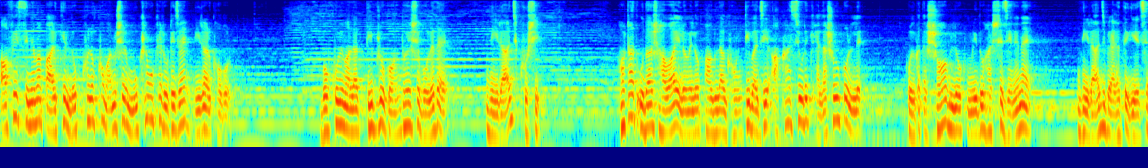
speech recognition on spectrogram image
অফিস, সিনেমা, পার্কে লক্ষ লক্ষ মানুষের মুখে মুখে রটে যায় নীরার খবর। বকুলমালার তীব্র গন্ধ এসে বলে দেয় নীরাজ খুশি। হঠাৎ উদাস হাওয়া এলোমেলো পাগলা ঘন্টি বাজে আকাশ জুড়ে খেলা শুরু করলে। কলকাতার সব লোক মৃদু হাস্যে জেনে নেয়, নিরাজ বেড়াতে গিয়েছে।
